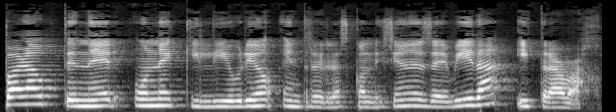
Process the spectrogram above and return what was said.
para obtener un equilibrio entre las condiciones de vida y trabajo.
